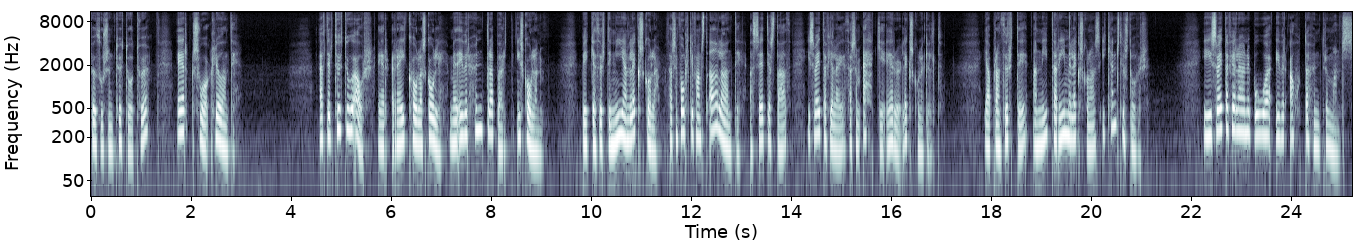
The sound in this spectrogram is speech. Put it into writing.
2022 er svo hljóðandi. Eftir 20 ár er Reykjóla skóli með yfir 100 börn í skólanum. Byggja þurfti nýjan leikskóla þar sem fólki fannst aðlaðandi að setja stað í sveitafélagi þar sem ekki eru leikskólagjöld. Jafnbrann þurfti að nýta rými leikskólans í kennslustofur. Í sveitafélaginu búa yfir 800 manns.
